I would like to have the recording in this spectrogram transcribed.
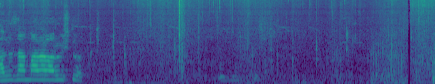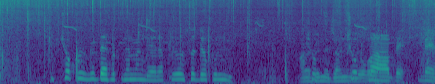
Alnızdan bana var uçtu. Çok hızlı defeklemen gerekiyor. Yoksa dökülmüyor. Hani Çok- ben de canlı Çok var be. be.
